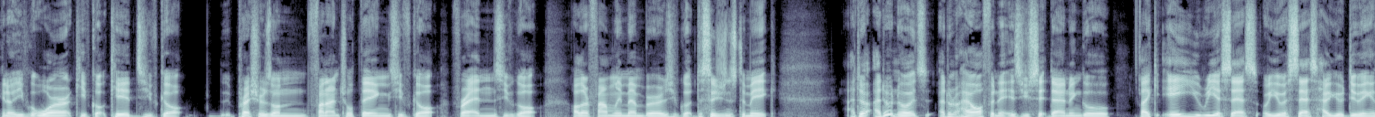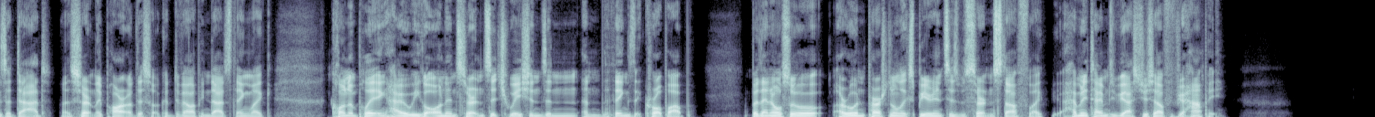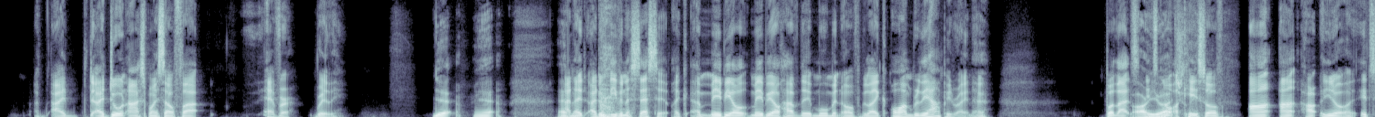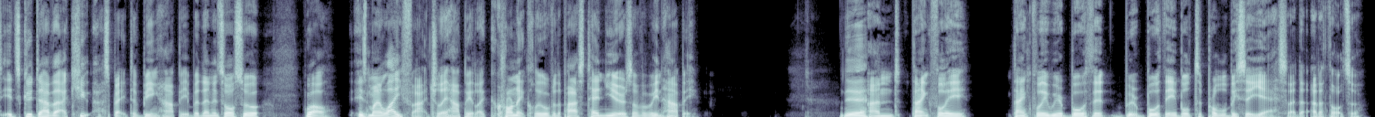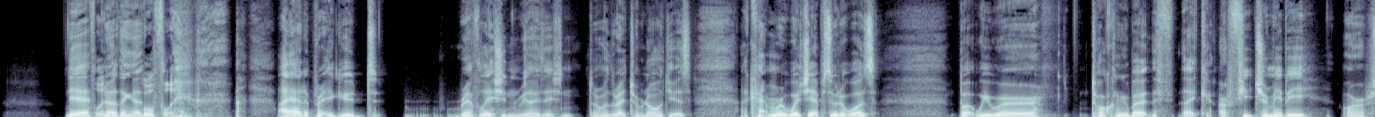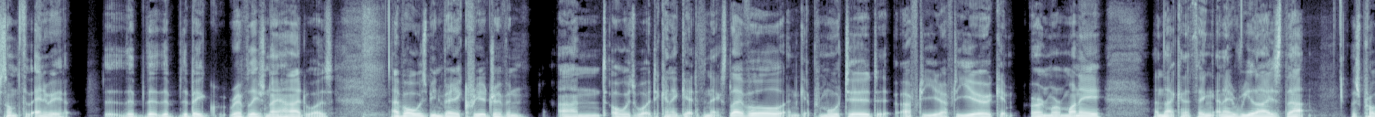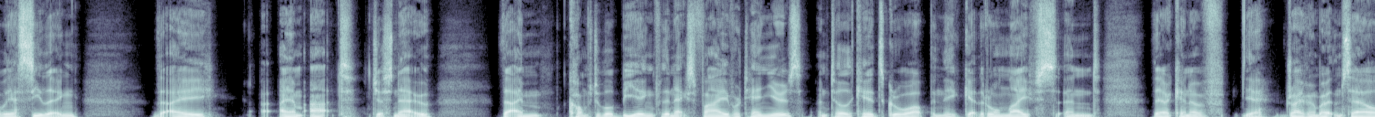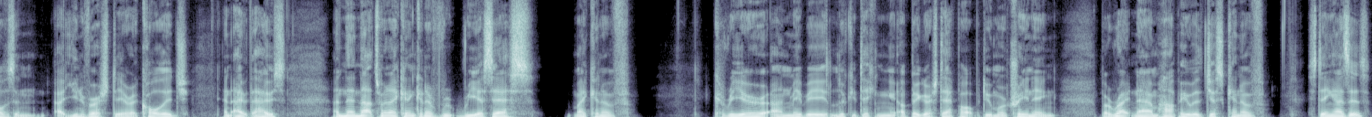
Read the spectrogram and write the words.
You know, you've got work, you've got kids, you've got pressures on financial things, you've got friends, you've got other family members, you've got decisions to make. I don't. I don't know. It's. I don't know how often it is you sit down and go like a you reassess or you assess how you're doing as a dad. That's certainly part of this sort of developing dads thing. Like contemplating how we got on in certain situations and, and the things that crop up. But then also our own personal experiences with certain stuff. Like, how many times have you asked yourself if you're happy? I, I don't ask myself that ever, really. Yeah, yeah. Um, and I, I don't even assess it. Like uh, maybe I'll maybe I'll have the moment of like, oh, I'm really happy right now. But that's it's not actually? a case of uh, uh, uh, you know it's it's good to have that acute aspect of being happy, but then it's also well, is my life actually happy? Like chronically over the past ten years, have I been happy? Yeah. And thankfully, thankfully, we're both we're both able to probably say yes. I'd, I'd have thought so. yeah. hopefully. No, I think that Hopefully, I had a pretty good revelation, realization. Don't know what the right terminology is. I can't remember which episode it was, but we were talking about the like our future, maybe or something. Anyway, the the the, the big revelation I had was I've always been very career driven and always wanted to kind of get to the next level and get promoted after year after year, get earn more money and that kind of thing. And I realized that there's probably a ceiling that I I am at just now that I'm comfortable being for the next five or ten years until the kids grow up and they get their own lives and they're kind of yeah driving about themselves and at university or at college and out the house. And then that's when I can kind of re- reassess my kind of career and maybe look at taking a bigger step up do more training. But right now I'm happy with just kind of staying as is.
